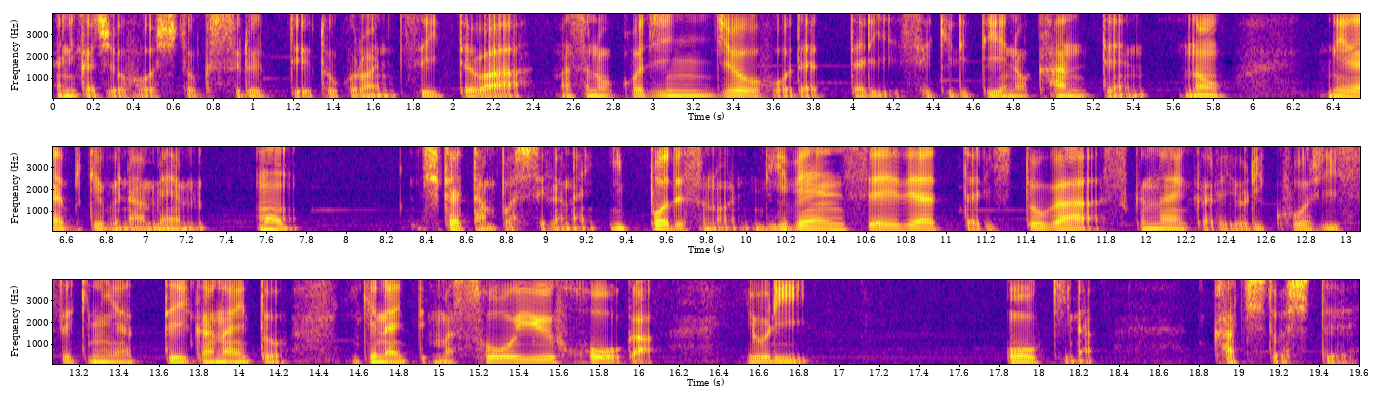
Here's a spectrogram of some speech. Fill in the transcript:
何か情報を取得するっていうところについては、まあ、その個人情報であったりセキュリティの観点のネガティブな面もしっかり担保していかない。一方でその利便性であったり人が少ないからより効率的にやっていかないといけないって、まあ、そういう方がより大きな価値として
